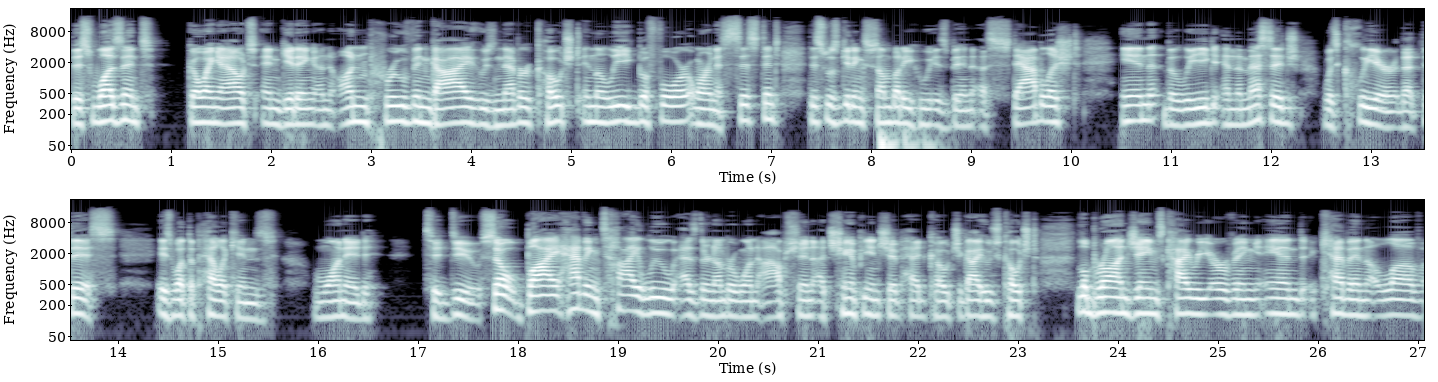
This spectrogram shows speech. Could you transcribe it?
This wasn't going out and getting an unproven guy who's never coached in the league before or an assistant. This was getting somebody who has been established in the league, and the message was clear that this is what the Pelicans wanted to do. So by having Ty Lue as their number one option, a championship head coach, a guy who's coached LeBron James, Kyrie Irving, and Kevin Love,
